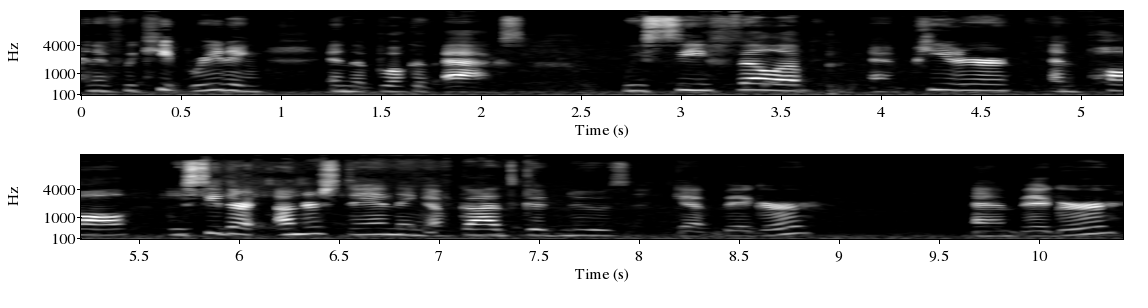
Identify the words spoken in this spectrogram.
And if we keep reading in the book of Acts, we see Philip and Peter and Paul, we see their understanding of God's good news get bigger and bigger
